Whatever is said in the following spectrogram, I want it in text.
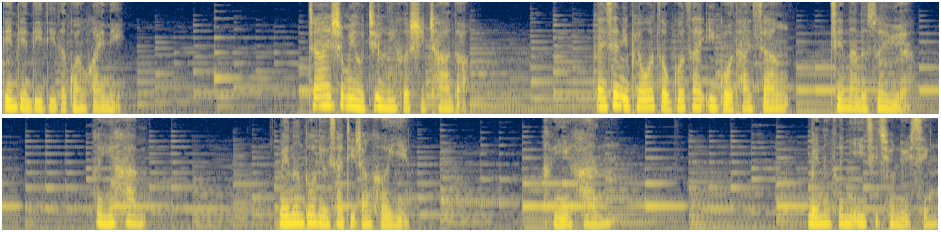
点点滴滴的关怀你。真爱是没有距离和时差的。感谢你陪我走过在异国他乡艰难的岁月。很遗憾，没能多留下几张合影。很遗憾，没能和你一起去旅行。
